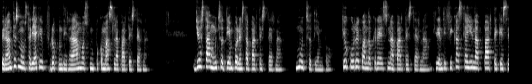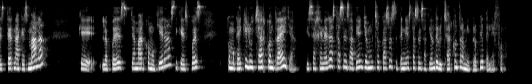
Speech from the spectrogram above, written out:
Pero antes me gustaría que profundizáramos un poco más en la parte externa. Yo he estado mucho tiempo en esta parte externa, mucho tiempo. ¿Qué ocurre cuando crees una parte externa? Que identificas que hay una parte que es externa, que es mala, que la puedes llamar como quieras y que después como que hay que luchar contra ella. Y se genera esta sensación, yo en muchos casos he tenido esta sensación de luchar contra mi propio teléfono,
